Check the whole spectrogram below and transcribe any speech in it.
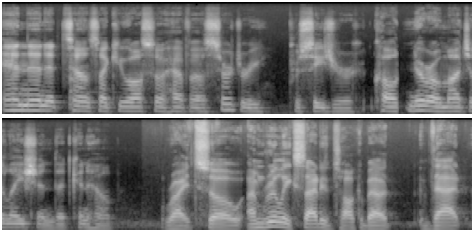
And then it sounds like you also have a surgery procedure called neuromodulation that can help. Right. So I'm really excited to talk about that.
